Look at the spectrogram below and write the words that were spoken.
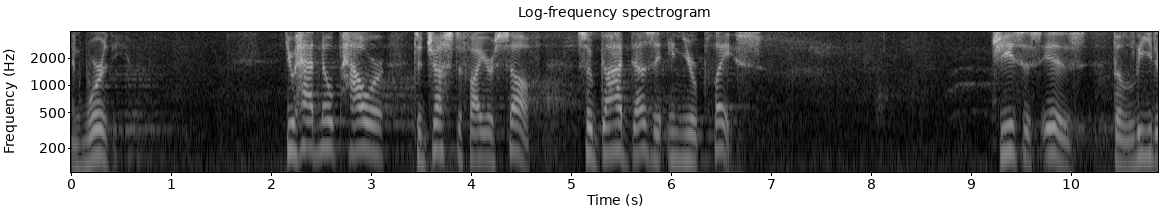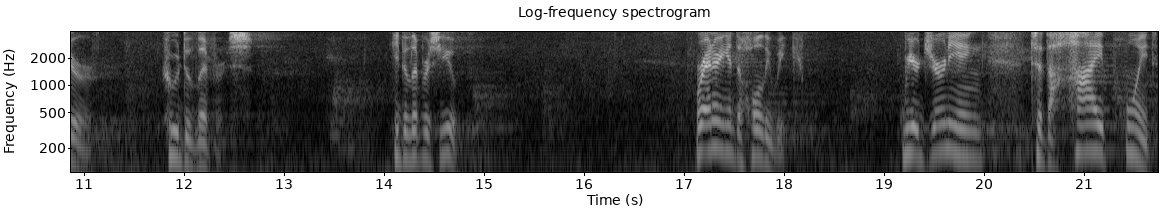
and worthy. You had no power to justify yourself so God does it in your place. Jesus is the leader who delivers. He delivers you. We're entering into Holy Week. We are journeying to the high point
